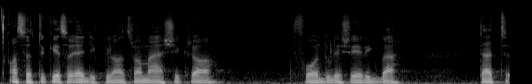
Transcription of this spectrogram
azt vettük észre, hogy egyik pillanatra a másikra fordul és érik be. Tehát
